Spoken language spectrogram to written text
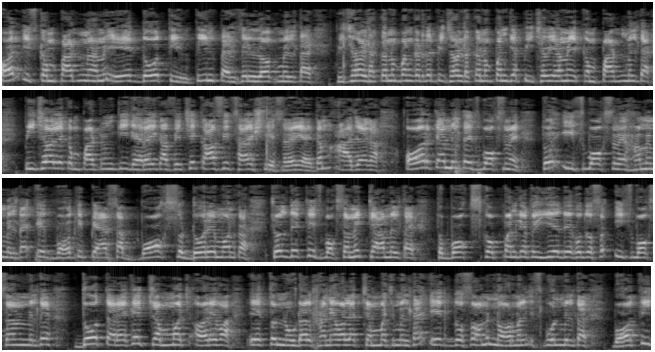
और इस कंपार्टमेंट में हमें एक, दो, तीन तीन पेंसिल लॉक मिलता है। पीछे वाले ढक्कन ओपन करते हैं पीछे वाले ढक्कन ओपन किया, पीछे भी हमें एक कंपार्टमेंट मिलता है। पीछे वाले कंपार्टमेंट की गहराई काफ़ी अच्छी काफ़ी सारे स्टेशनरी आइटम आ जाएगा। और क्या मिलता है इस बॉक्स में? तो इस बॉक्स में हमें मिलता है एक बहुत ही प्यार सा बॉक्स डोरेमोन का। चलो देखते इस बॉक्स में क्या मिलता है। तो बॉक्स को ओपन किया तो ये देखो दोस्तों, इस बॉक्स में मिलते हैं दो तरह के चम्मच। अरे वाह, एक तो नूडल खाने वाला चम्मच मिलता है, एक दोस्तों हमें नॉर्मल स्पून मिलता है। बहुत ही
